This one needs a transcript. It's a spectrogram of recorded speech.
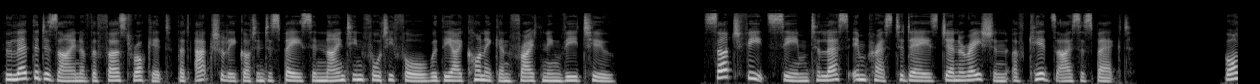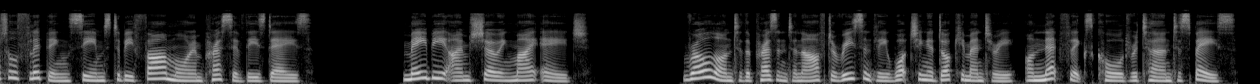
who led the design of the first rocket that actually got into space in 1944 with the iconic and frightening V 2. Such feats seem to less impress today's generation of kids, I suspect. Bottle flipping seems to be far more impressive these days. Maybe I'm showing my age. Roll on to the present, and after recently watching a documentary on Netflix called Return to Space,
